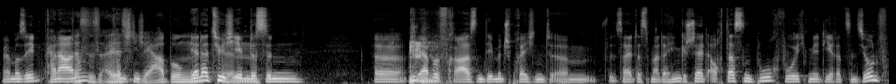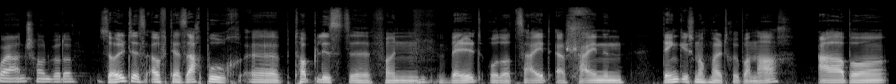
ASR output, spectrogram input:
werden wir sehen. Keine Ahnung. Das ist alles Werbung. Ja, natürlich, ähm, eben, das sind äh, Werbephrasen dementsprechend ähm, sei das mal dahingestellt. Auch das ein Buch, wo ich mir die Rezension vorher anschauen würde. Sollte es auf der Sachbuch-Top-Liste äh, von Welt oder Zeit erscheinen, denke ich nochmal drüber nach. Aber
